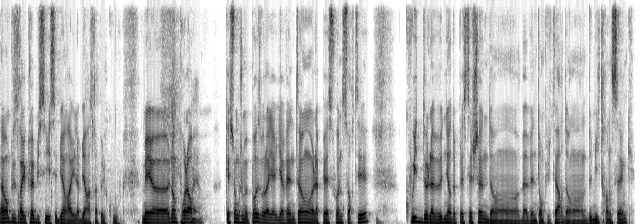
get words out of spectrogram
en plus, Drive Club, il, bien, il a bien rattrapé le coup. Mais non, pour la question que je me pose, voilà, il y, a 20 ans, la PS1 sortait. Quid de l'avenir de PlayStation dans 20 bah, ans plus tard, dans 2035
